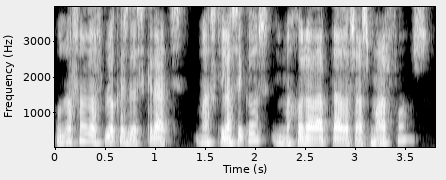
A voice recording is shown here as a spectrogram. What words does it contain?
Uno son los bloques de Scratch, más clásicos y mejor adaptados a smartphones.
